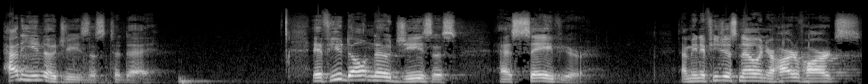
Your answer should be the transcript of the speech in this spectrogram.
How do you know Jesus today? If you don't know Jesus as Savior, I mean, if you just know in your heart of hearts,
